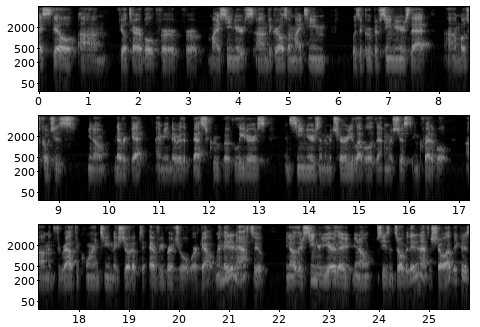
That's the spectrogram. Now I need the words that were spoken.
I still um, feel terrible for for my seniors. Um, the girls on my team was a group of seniors that um, most coaches, you know, never get. I mean, they were the best group of leaders and seniors, and the maturity level of them was just incredible. Um, and throughout the quarantine, they showed up to every virtual workout when they didn't have to. You know, their senior year, they you know, season's over. They didn't have to show up. They could have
